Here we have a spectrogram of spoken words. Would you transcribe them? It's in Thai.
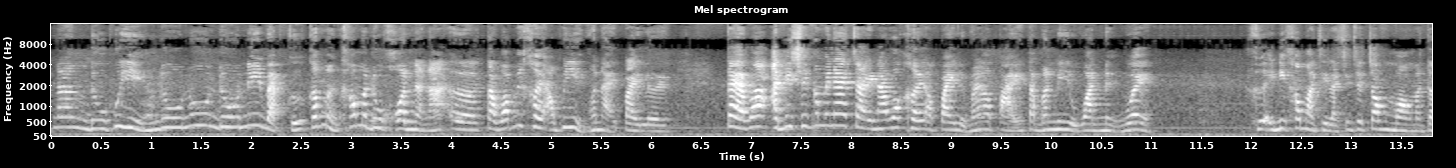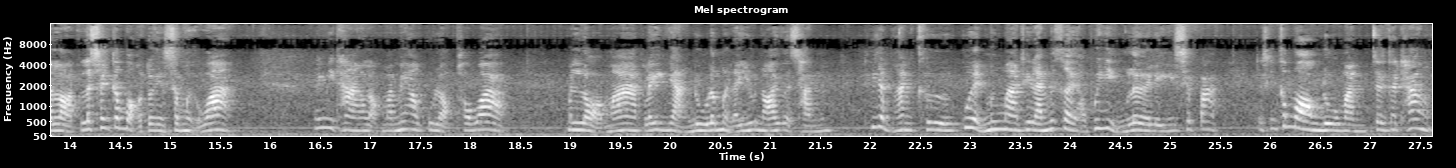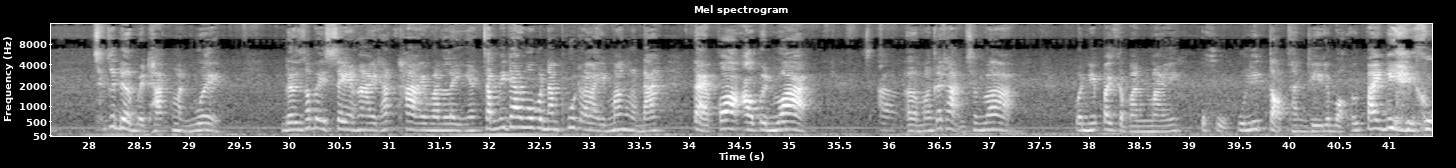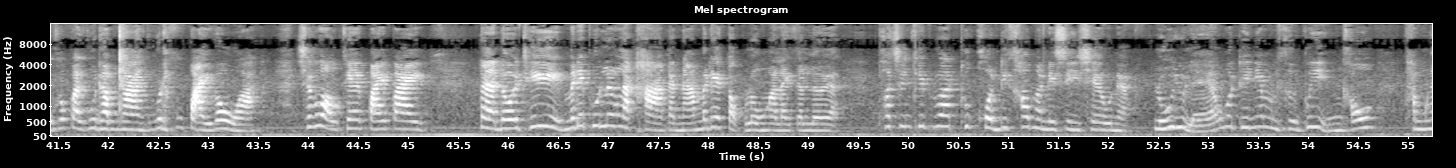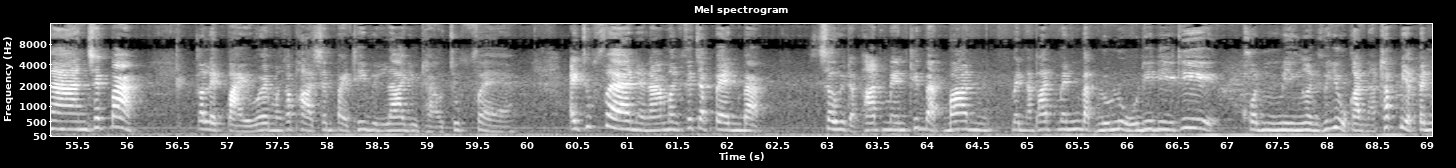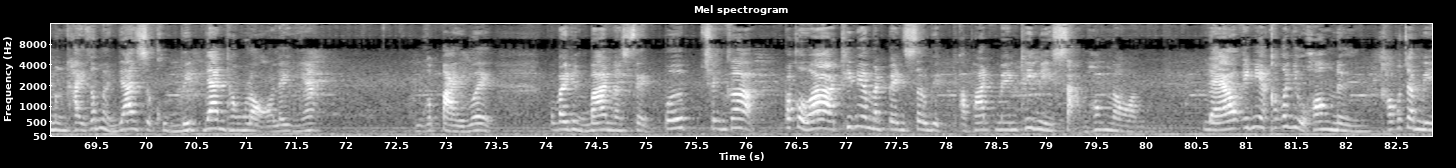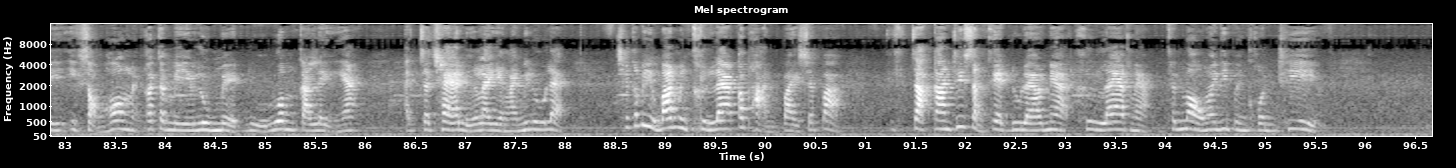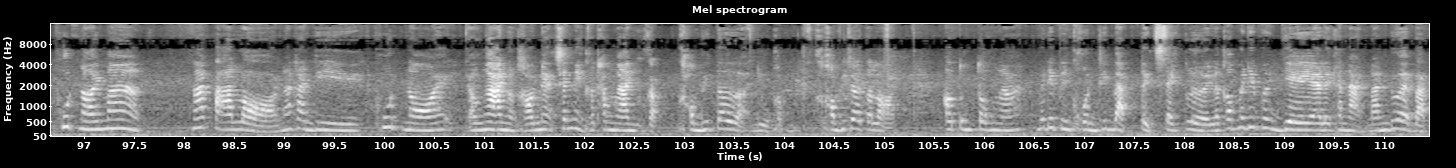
นั่งดูผู้หญิงดูนู่นดูนี่แบบคือก็เหมือนเข้ามาดูคนอะนะเออแต่ว่าไม่เคยเอาผู้หญิงคนไหนไปเลย แต่ว่าอันนี้ฉันก็ไม่แน่ใจนะ ว่าเคยเอาไปหรือไม่เอาไป แต่มันมีอยู่วันหนึ่งเว้ยคือไอ้นี่เข้ามาทีไรฉันจะจ้องมองมันตลอด แล้วฉันก็บอกกับตัวเองเสมอว่า ไม่มีทางหรอกมันไม่เอากูหรอกเพราะว่ามันหล่อมากและอีกอย่างดูแล้วเหมือนอายุน้อยกว่าฉันที่สำคัญคือกูเห็นมึงมาทีไรไม่เคยเอาผู้หญิงเลยอะไรอย่างนี้ใช่ปะแต่ฉันก็มองดูมันจนกระทั่ง ฉันก็เดินไปทักมันเว้ย เดินเข้าไปเซฮายทักทายมันอะไรเงี้ยจำไม่ได้ว่าวันนั้นพูดอะไรมั่งอะนะ แต่ก็เอาเป็นว่าเออมันก็ถามฉันว่า วันนี้ไปกับมันไหมโอ้โหกูรีบตอบทันทีเลยบอกเออไปดิกูก็ไปกูทำงานกูก็ต้องไปป่าวะฉันก็บอกโอเคไปไปแต่โดยที่ไม่ได้พูดเรื่องราคากันนะ ไม่ได้ตกลงอะไรกันเลยอะเพราะฉันคิดว่าทุกคนที่เข้ามาในซีเชลเนี่ย รู้อยู่แล้วว่าที่นี่มันคือผู้หญิงเขาทำงานใช่ปะ ก็เลยไปเว้ยมันก็พาฉันไปที่วิลล่าอยู่แถวจุ๊บแฟร์ไอ้จุ๊บแฟร์เนี่ยนะมันก็จะเป็นแบบเซอร์วิสอพาร์ตเมนต์ที่แบบบ้านเป็นอพาร์ตเมนต์แบบหรูๆดีๆ ที่คนมีเงินเขาอยู่กันนะถ้าเปรียบเป็นเมืองไทยก็เหมือนย่านสุขุมวิทย่านทองหล่ออะไรอย่างเงี้ยกูก็ไปเว้ยพอไปถึงบ้านมันเสร็จปุ๊บฉันก็ปรากฏว่าที่เนี่ยมันเป็นเซอร์วิสอพาร์ตเมนต์ที่มีสามห้องนอน แล้วไอ้เนี่ยเขาก็อยู่ห้องหนึ่งเขาก็จะมีอีกสองห้องเนี่ยก็จะมีรูมเมทอยู่ร่วมกันอะไรอย่างเงี้ย จะแชร์หรืออะไรยังไงไม่รู้แหละ ฉันก็ไปอยู่บ้านมันคืนแรกก็ผ่านไปใช่ปะจากการที่สังเกตดูแล้วเนี่ย คืนแรกเนี่ย ฉันมองว่านี่เป็นคนที่พูดน้อยมาก หน้าตาหล่อหน้าตาดีพูดน้อยแล้วงานของเขาเนี่ย ฉันเห็นเขาทำงานอยู่กับคอมพิวเตอร์อยู่กับคอมพิวเตอร์ตลอด เอาตรงๆนะ ไม่ได้เป็นคนที่แบบติดเซ็กเลย แล้วก็ไม่ได้เพื่อเยอะไรขนาดนั้นด้วยแบบ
